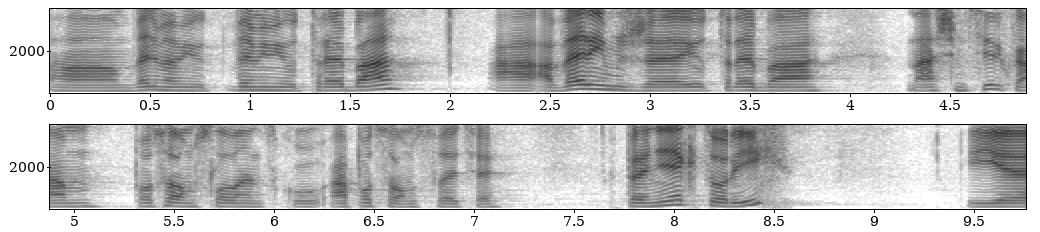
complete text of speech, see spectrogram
Uh, veľmi, veľmi ju treba, a, a verím, že ju treba našim cirkvám po celom Slovensku a po celom svete. Pre niektorých je,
